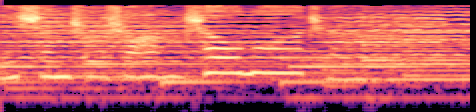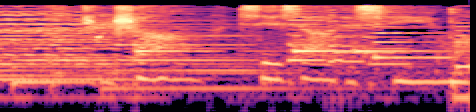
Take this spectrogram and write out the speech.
你伸出双手摸着纸上写下的希望。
